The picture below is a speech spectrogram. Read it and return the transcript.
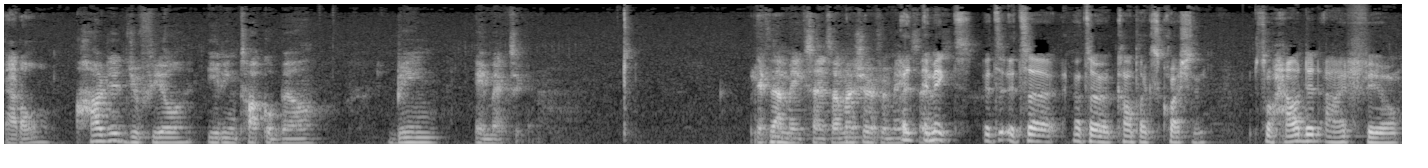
at all. How did you feel eating Taco Bell, being a Mexican? If that makes sense, I'm not sure if it makes It, sense. it makes it's it's a that's a complex question. So how did I feel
